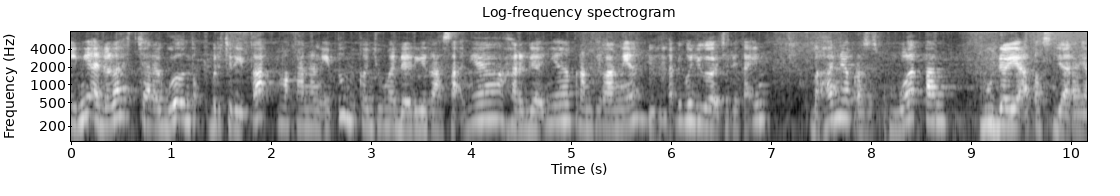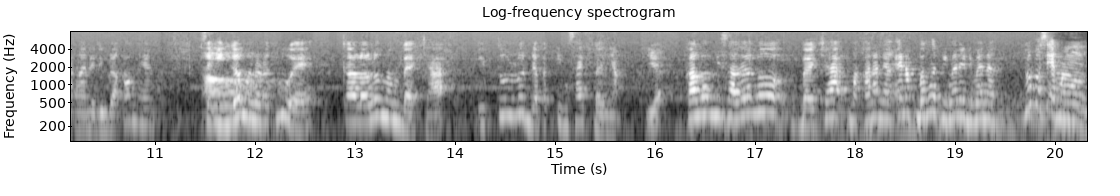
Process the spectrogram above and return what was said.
ini adalah cara gue untuk bercerita makanan itu bukan cuma dari rasanya, harganya, penampilannya, tapi gue juga ceritain bahannya, proses pembuatan, budaya atau sejarah yang ada di belakangnya. Sehingga Ah. menurut gue kalau lo membaca itu lo dapat insight banyak. Ya kalau misalnya lo baca makanan yang enak banget di mana di mana? Lo pasti emang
